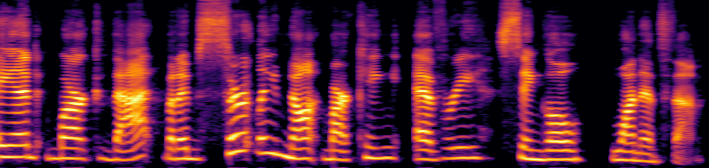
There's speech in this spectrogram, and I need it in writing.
and mark that, but I'm certainly not marking every single one of them.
